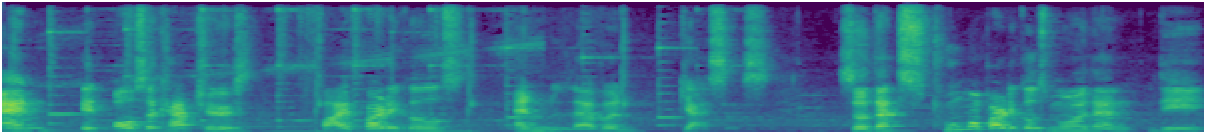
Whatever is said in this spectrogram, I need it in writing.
And it also captures 5 particles and 11 gases. So that's two more particles more than the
